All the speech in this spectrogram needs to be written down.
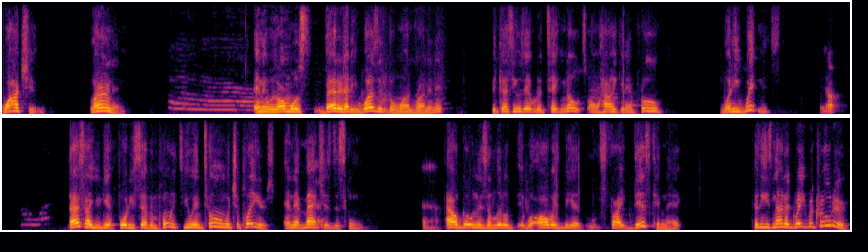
watching, learning. And it was almost better that he wasn't the one running it because he was able to take notes on how he can improve what he witnessed. Yep. That's how you get 47 points. You in tune with your players, and that matches the scheme. Yeah. Al Golden is a little, it will always be a slight disconnect because he's not a great recruiter.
